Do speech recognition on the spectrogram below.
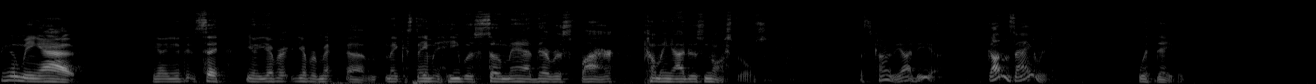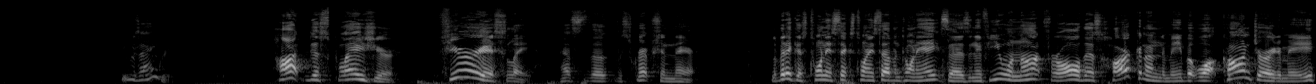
fuming out. You know, you could say, you know, you ever, you ever uh, make a statement, he was so mad there was fire coming out of his nostrils. That's kind of the idea. God was angry with David. He was angry. Hot displeasure, furiously. That's the description there. Leviticus 26, 27, 28 says, And if you will not for all this hearken unto me, but walk contrary to me,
